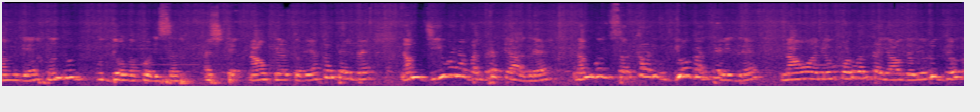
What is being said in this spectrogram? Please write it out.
ನಮಗೆ ಒಂದು ಉದ್ಯೋಗ ಕೊಡಿ ಸರ್, ಅಷ್ಟೇ ನಾವು ಕೇಳ್ತೇವೆ. ಯಾಕಂತ ಹೇಳಿದ್ರೆ ನಮ್ಮ ಜೀವನ ಭದ್ರತೆ ಆದ್ರೆ, ನಮಗೊಂದು ಸರ್ಕಾರಿ ಉದ್ಯೋಗ ಅಂತ ಹೇಳಿದ್ರೆ, ನಾವು ನೀವು ಕೊಡುವಂತ ಯಾವ್ದು ನಿರುದ್ಯೋಗ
